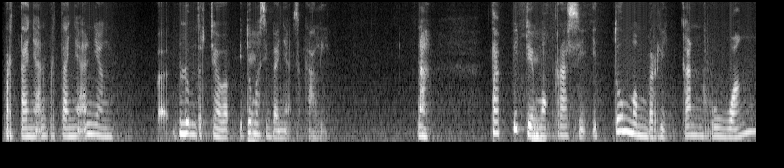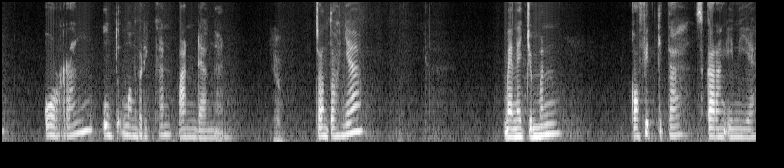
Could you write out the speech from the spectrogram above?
Pertanyaan-pertanyaan yang eh, belum terjawab itu Hmm. masih banyak sekali. Nah, tapi demokrasi itu memberikan ruang orang untuk memberikan pandangan. Ya. Contohnya manajemen COVID kita sekarang ini ya.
